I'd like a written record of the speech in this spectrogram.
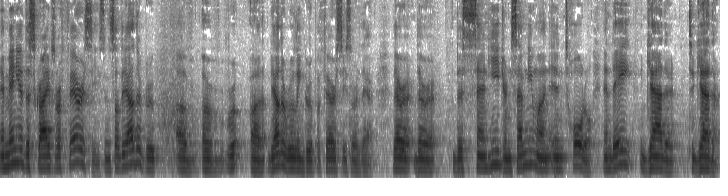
And many of the scribes were Pharisees. And so the other group of, of uh, the other ruling group of Pharisees were there. There were, there were the Sanhedrin, 71 in total, and they gathered together.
